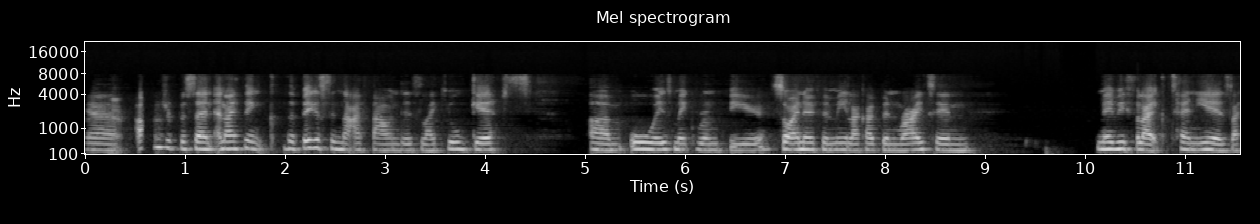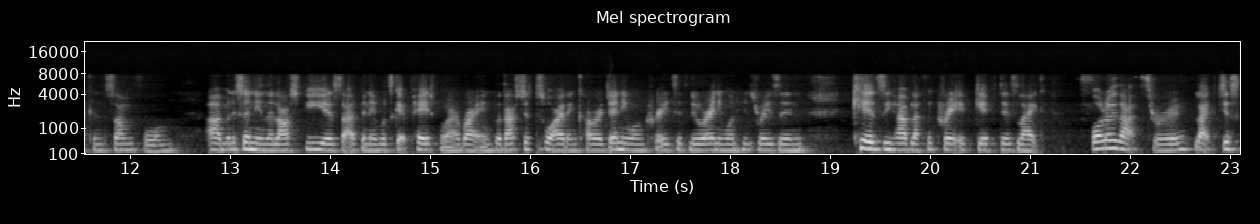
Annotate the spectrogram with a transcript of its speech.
Yeah, a hundred percent. And I think the biggest thing that I found is like your gifts um always make room for you. So I know for me, like I've been writing maybe for like 10 years, like in some form. Um, and it's only in the last few years that I've been able to get paid for my writing. But that's just what I'd encourage anyone creatively or anyone who's raising kids who have like a creative gift is like follow that through. Like just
